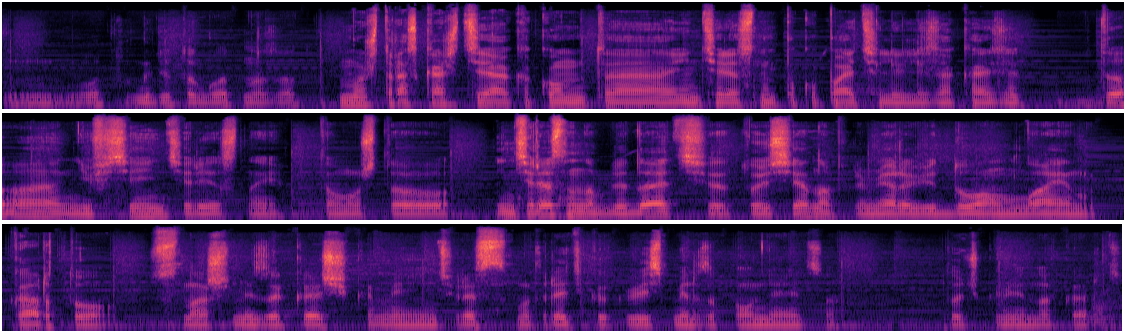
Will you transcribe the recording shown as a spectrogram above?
Вот где-то год назад. Может, расскажете о каком-то интересном покупателе или заказе? Да, не все интересные, потому что интересно наблюдать, то есть я, например, веду онлайн карту с нашими заказчиками, и интересно смотреть, как весь мир заполняется точками на карте.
